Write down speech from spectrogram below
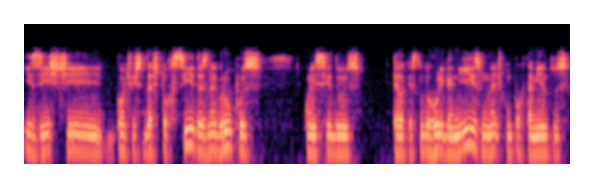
existe, do ponto de vista das torcidas, né, grupos conhecidos pela questão do hooliganismo, né, de comportamentos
